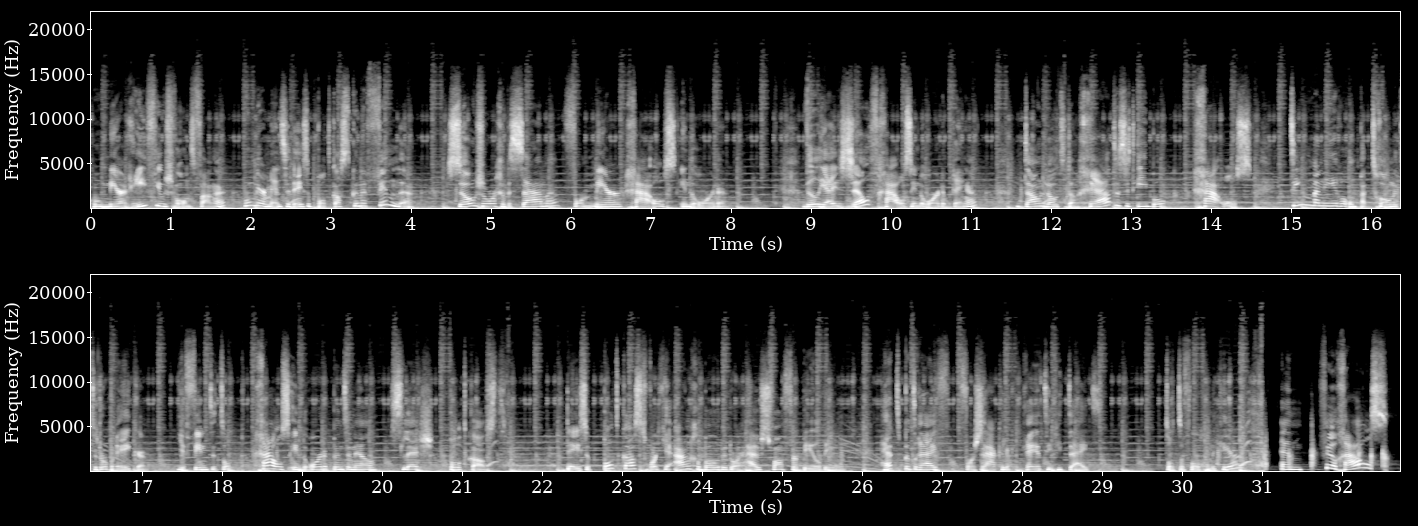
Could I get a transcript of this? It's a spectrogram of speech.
Hoe meer reviews we ontvangen, hoe meer mensen deze podcast kunnen vinden. Zo zorgen we samen voor meer chaos in de orde. Wil jij zelf chaos in de orde brengen? Download dan gratis het e-book Chaos. 10 manieren om patronen te doorbreken. Je vindt het op chaosindeorde.nl slash podcast. Deze podcast wordt je aangeboden door Huis van Verbeelding. Het bedrijf voor zakelijke creativiteit. Tot de volgende keer en veel chaos!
